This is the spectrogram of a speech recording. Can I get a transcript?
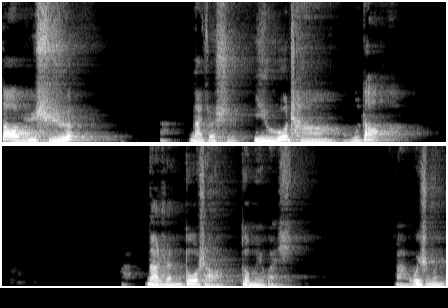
道与学，那就是有常无道那人多少都没有关系啊？为什么呢？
